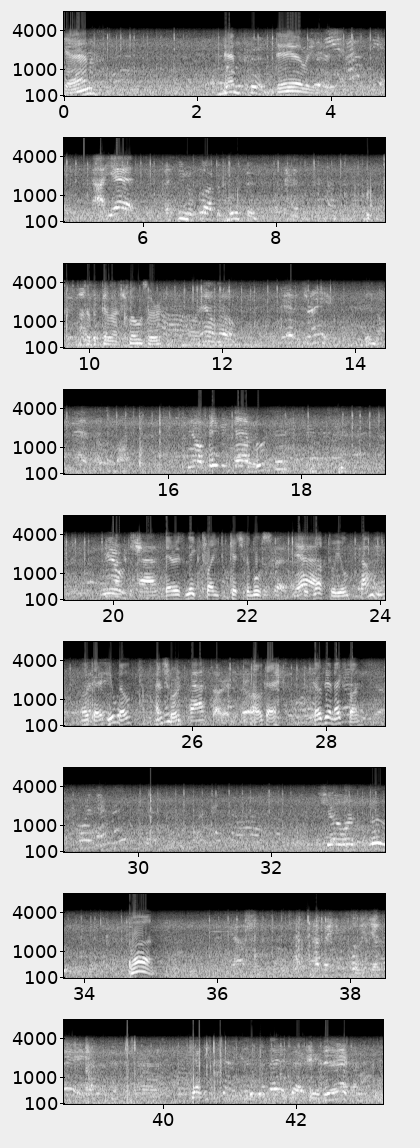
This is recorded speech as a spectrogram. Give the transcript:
again. Yep, there it is. Not yet. I seen a flock of mooses. Put the pillar closer. Oh, hell no. Yeah, the train. You know how big a damn moose is? Huge. There is Nick trying to catch the moose. Yeah. Good luck to you. Coming. Okay, you will. I I'm think sure. he passed already. though. Okay. That'll be the next one. Sure wants to move. Come on. I think you pull it your leg. Yeah, he's trying to get his advantage back here.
